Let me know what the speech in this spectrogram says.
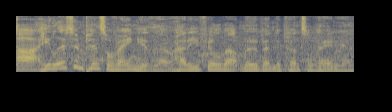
Uh, he lives in Pennsylvania, though. How do you feel about moving to Pennsylvania?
